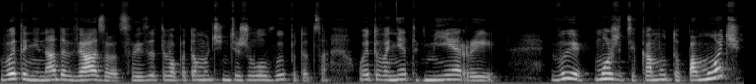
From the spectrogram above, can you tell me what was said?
в это не надо ввязываться, из этого потом очень тяжело выпутаться. У этого нет меры. Вы можете кому-то помочь,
